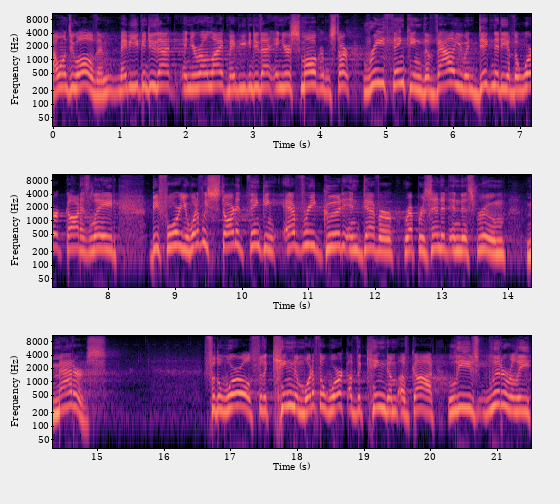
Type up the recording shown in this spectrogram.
I won't do all of them. Maybe you can do that in your own life. Maybe you can do that in your small group. Start rethinking the value and dignity of the work God has laid before you? What if we started thinking every good endeavor represented in this room matters? For the world, for the kingdom, what if the work of the kingdom of God leaves literally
